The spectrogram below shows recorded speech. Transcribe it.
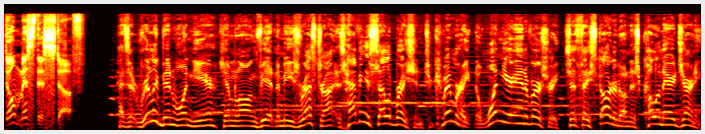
Don't miss this stuff. Has it really been one year? Kim Long Vietnamese restaurant is having a celebration to commemorate the one year anniversary since they started on this culinary journey.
